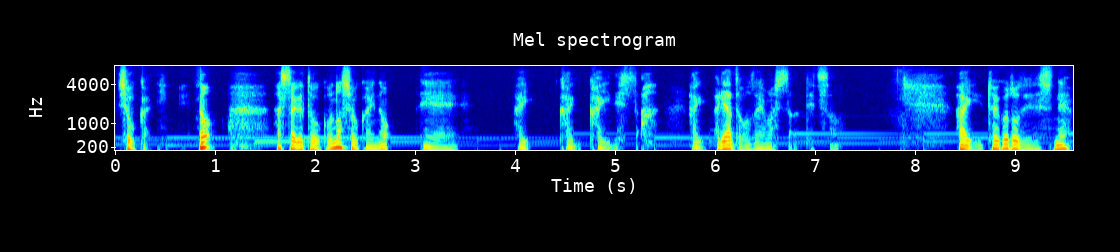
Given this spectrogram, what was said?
紹介の、ハッシュタグ投稿の紹介の、えー、はい、回回でした。はい、ありがとうございました、てつさん。はい、ということでですね、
